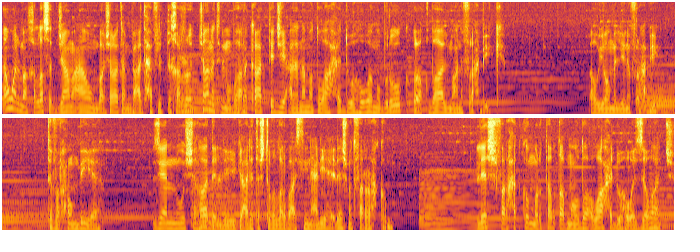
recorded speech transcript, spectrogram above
أول ما خلصت جامعة ومباشرة بعد حفل التخرج كانت المباركات تجي على نمط واحد وهو مبروك وعقبال ما نفرح بيك. أو يوم اللي نفرح بيك. تفرحون بيه زين والشهادة اللي قاعدة تشتغل أربع سنين عليها ليش ما تفرحكم؟ ليش فرحتكم مرتبطة بموضوع واحد وهو الزواج؟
